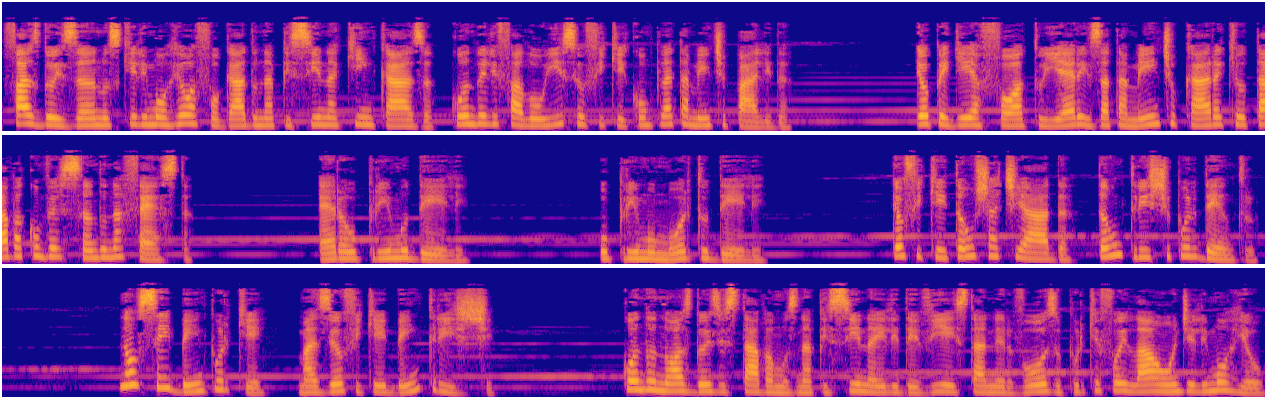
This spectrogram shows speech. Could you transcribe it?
Faz dois anos que ele morreu afogado na piscina aqui em casa, quando ele falou isso eu fiquei completamente pálida. Eu peguei a foto e era exatamente o cara que eu estava conversando na festa. Era o primo dele. O primo morto dele. Eu fiquei tão chateada, tão triste por dentro. Não sei bem porquê, mas eu fiquei bem triste. Quando nós dois estávamos na piscina, ele devia estar nervoso porque foi lá onde ele morreu.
